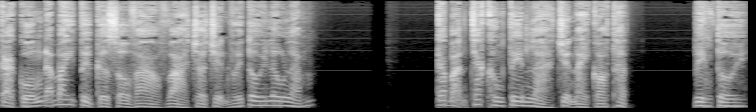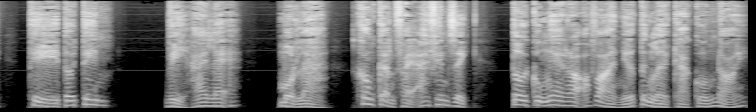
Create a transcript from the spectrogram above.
Cả cuống đã bay từ cửa sổ vào và trò chuyện với tôi lâu lắm. Các bạn chắc không tin là chuyện này có thật. Riêng tôi thì tôi tin. Vì hai lẽ. Một là không cần phải ai phiên dịch, tôi cũng nghe rõ và nhớ từng lời cả cuống nói.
